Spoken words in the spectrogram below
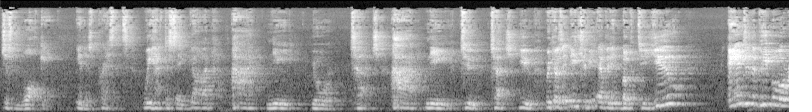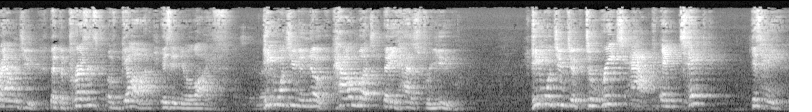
just walking in His presence. We have to say, God, I need your touch. I need to touch you. Because it needs to be evident both to you and to the people around you that the presence of God is in your life. He wants you to know how much that He has for you. He wants you to, to reach out and take His hand.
